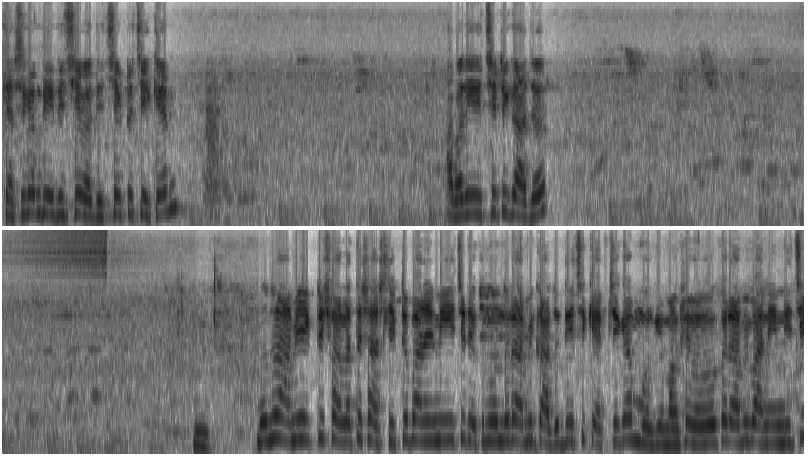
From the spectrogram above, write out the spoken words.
ক্যাপসিকাম দিয়ে দিচ্ছি, এবার দিচ্ছি একটু চিকেন আবার দিয়ে দিচ্ছি একটি গাজর। বন্ধুরা, আমি একটি সলাতে শাসলিকটা বানিয়ে নিয়েছি। দেখুন বন্ধুরা, আমি গাজর দিয়েছি ক্যাপসিকাম মুরগি মাংস ব্যবহার করে আমি বানিয়ে নিয়েছি।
